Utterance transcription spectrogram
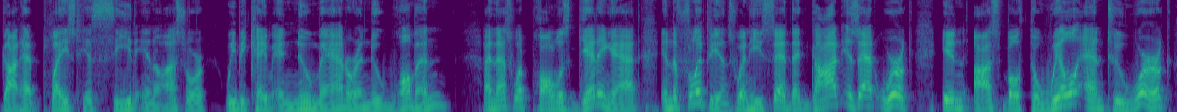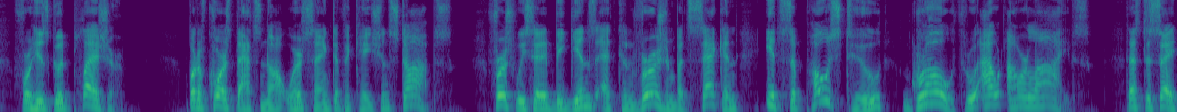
God had placed his seed in us, or we became a new man or a new woman. And that's what Paul was getting at in the Philippians when he said that God is at work in us both to will and to work for his good pleasure. But of course, that's not where sanctification stops. First, we said it begins at conversion, but second, it's supposed to grow throughout our lives. That's to say,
